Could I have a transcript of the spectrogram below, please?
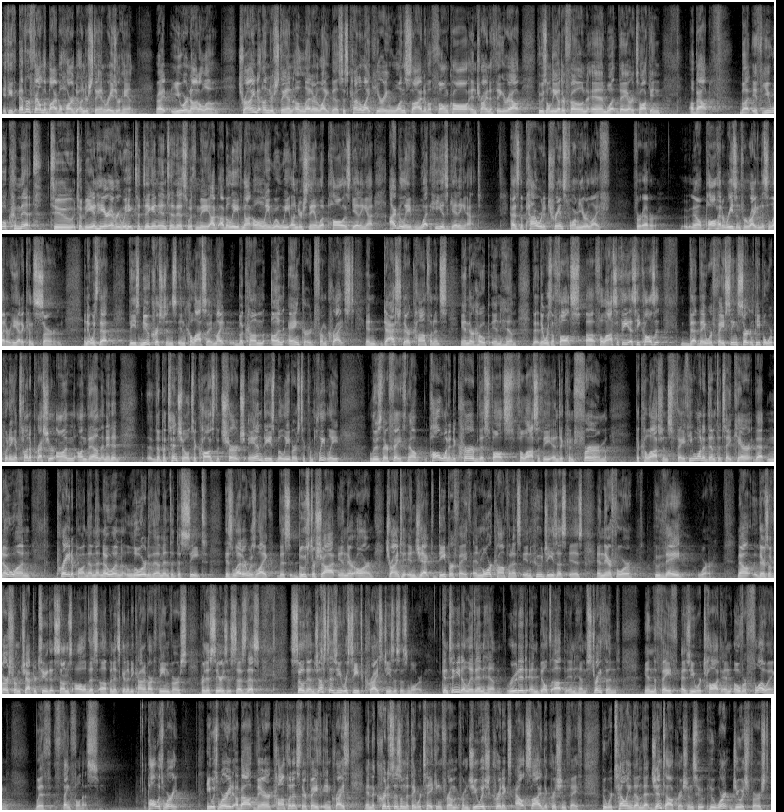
if you've ever found the Bible hard to understand, raise your hand, right? You are not alone. Trying to understand a letter like this is kind of like hearing one side of a phone call and trying to figure out who's on the other phone and what they are talking about. But if you will commit to, to being here every week, to digging into this with me, I, I believe not only will we understand what Paul is getting at, I believe what he is getting at has the power to transform your life forever. Now, Paul had a reason for writing this letter. He had a concern. And it was that these new Christians in Colossae might become unanchored from Christ and dash their confidence and their hope in Him. There was a false uh, philosophy, as he calls it, that they were facing. Certain people were putting a ton of pressure on, on them, and it had the potential to cause the church and these believers to completely lose their faith. Now, Paul wanted to curb this false philosophy and to confirm the Colossians' faith. He wanted them to take care that no one preyed upon them, that no one lured them into deceit. His letter was like this booster shot in their arm, trying to inject deeper faith and more confidence in who Jesus is and therefore who they were. Now, there's a verse from chapter 2 that sums all of this up, and it's going to be kind of our theme verse for this series. It says this So then, just as you received Christ Jesus as Lord, Continue to live in him, rooted and built up in him, strengthened in the faith as you were taught, and overflowing with thankfulness. Paul was worried. He was worried about their confidence, their faith in Christ, and the criticism that they were taking from, from Jewish critics outside the Christian faith who were telling them that Gentile Christians, who, who weren't Jewish first,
